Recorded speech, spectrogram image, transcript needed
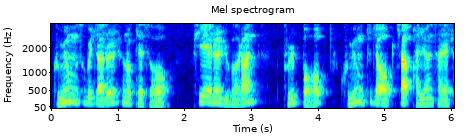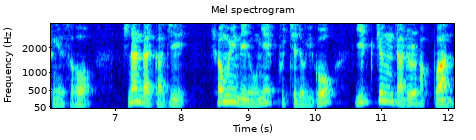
금융소비자를 현혹해서 피해를 유발한 불법 금융투자업자 관련 사례 중에서 지난달까지 혐의 내용이 구체적이고 입증 자료를 확보한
